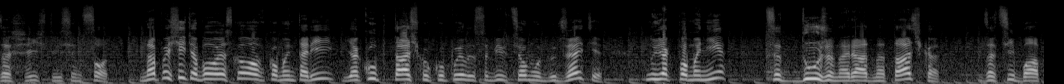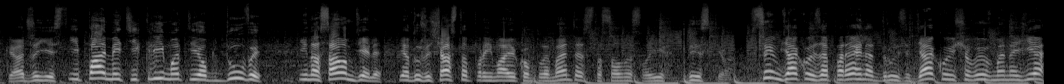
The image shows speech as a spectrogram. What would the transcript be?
за 6800. Напишіть обов'язково в коментарі, яку б тачку купили собі в цьому бюджеті. Ну, як по мені, це дуже нарядна тачка за ці бабки, адже є і пам'ять, і клімат, і обдуви. І на самом деле я дуже часто приймаю компліменти стосовно своїх дисків. Всім дякую за перегляд, друзі. Дякую, що ви в мене є.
